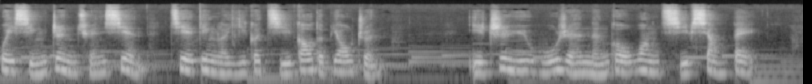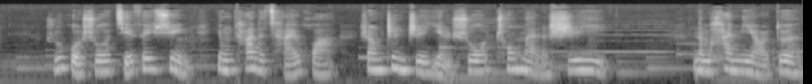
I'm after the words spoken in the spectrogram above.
为行政权限界定了一个极高的标准，以至于无人能够望其项背。如果说杰斐逊用他的才华让政治演说充满了诗意，那么，汉密尔顿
